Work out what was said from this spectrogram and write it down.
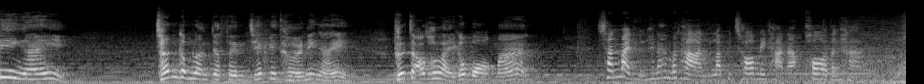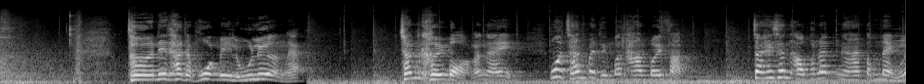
นี่ไง ฉันกำลังจะเซ็นเช็คให้เธอนี่ไง เธอจะเอาเท่าไหร่ก็บอกมา ฉันหมายถึงให้ท่านประธานรับผิดชอบในฐานะพ่อต่างหาก เธอนี่ถ้าจะพูดไม่รู้เรื่องแล้วฉันเคยบอกแล้วไง ว่าฉันไปถึงประธานบริษัท จะให้ฉันเอาพนักงานตำแหน่งเ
